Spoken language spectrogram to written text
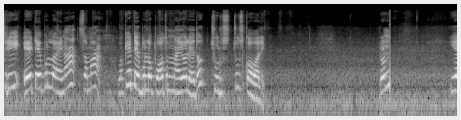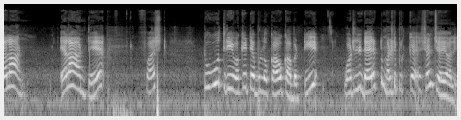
త్రీ ఏ టేబుల్లో అయినా సమా ఒకే టేబుల్లో పోతున్నాయో లేదో చూ చూసుకోవాలి. రెండు ఎలా ఎలా అంటే ఫస్ట్ టూ త్రీ ఒకే టేబుల్లో కావు కాబట్టి వాటిని డైరెక్ట్ మల్టిప్లికేషన్ చేయాలి.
